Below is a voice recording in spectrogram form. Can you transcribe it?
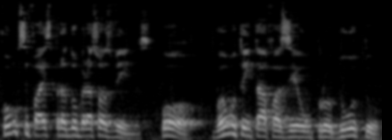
como que você faz para dobrar suas vendas? Pô, vamos tentar fazer um produto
